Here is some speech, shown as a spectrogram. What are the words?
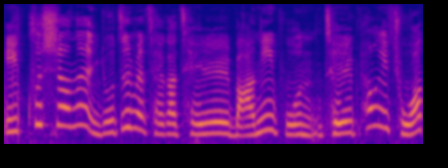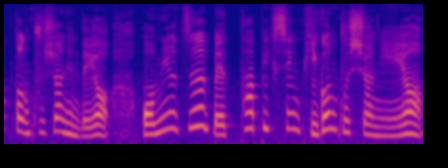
이 쿠션은 요즘에 제가 제일 많이 본 제일 평이 좋았던 쿠션인데요. 어뮤즈 메타 픽싱 비건 쿠션이에요.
